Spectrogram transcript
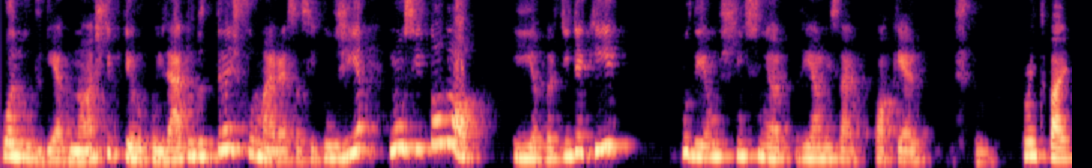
quando o diagnóstico, ter o cuidado de transformar essa citologia num citobloco e a partir daqui podemos, sim senhor, realizar qualquer estudo. Muito bem.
